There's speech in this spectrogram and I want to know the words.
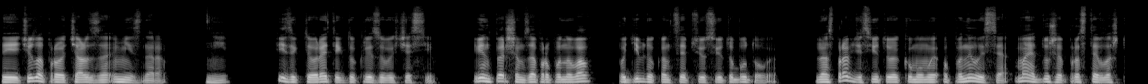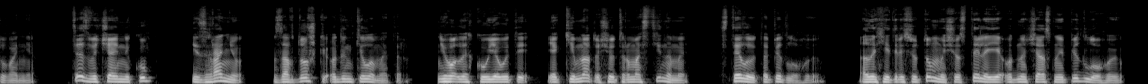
Ти чула про Чарльза Мізнера? Ні. Фізик теоретик до кризових часів. Він першим запропонував подібну концепцію світобудови. Насправді, світ, у якому ми опинилися, має дуже просте влаштування. Це звичайний куб із гранню завдовжки один кілометр. Його легко уявити як кімнату, що трьома стінами, стелею та підлогою. Але хитрість у тому, що стеля є одночасною підлогою,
